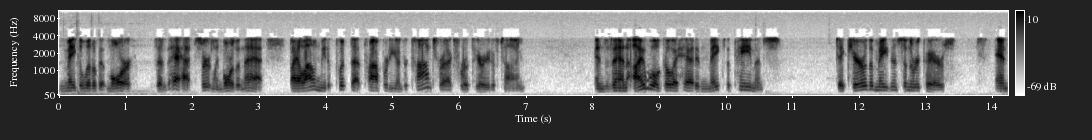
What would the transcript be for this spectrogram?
make a little bit more than that, certainly more than that, by allowing me to put that property under contract for a period of time. And then I will go ahead and make the payments, take care of the maintenance and the repairs, and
